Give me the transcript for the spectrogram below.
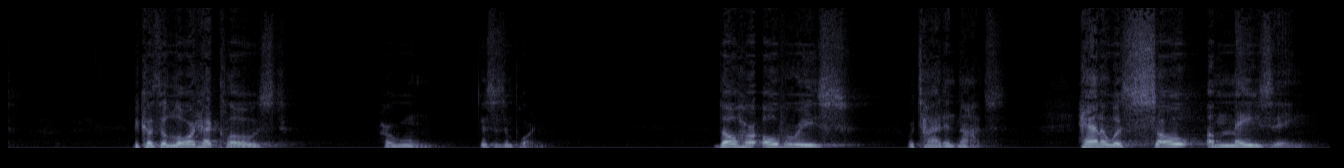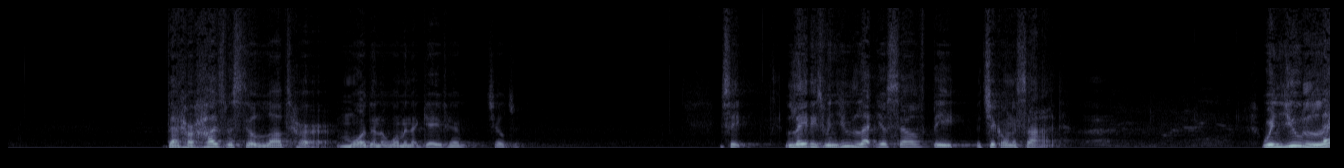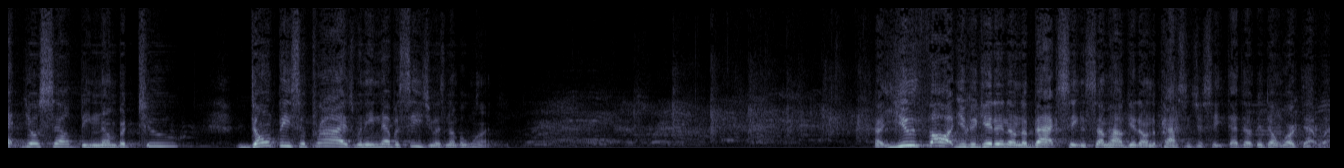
Because the Lord had closed her womb. This is important. Though her ovaries were tied in knots, Hannah was so amazing that her husband still loved her more than the woman that gave him children. You see, Ladies, when you let yourself be the chick on the side, when you let yourself be number two, don't be surprised when he never sees you as number one. Now, you thought you could get in on the back seat and somehow get on the passenger seat. That, it don't work that way.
